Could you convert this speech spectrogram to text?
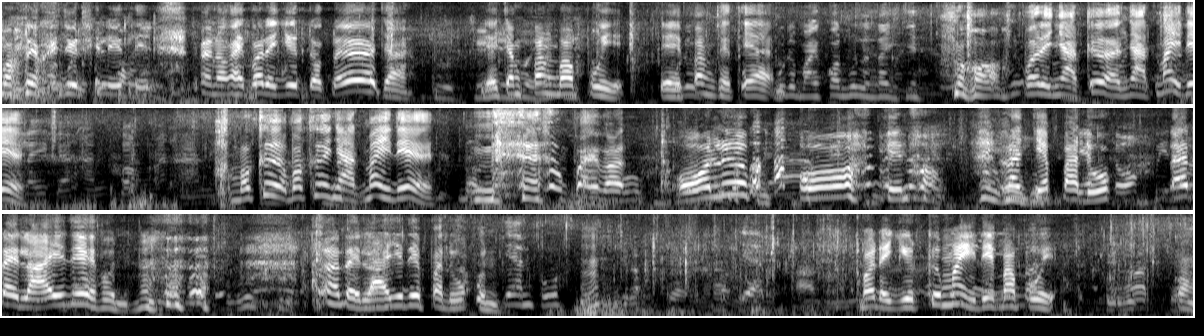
มองเลยว่ายืดที่ลีติพี่น้องไอ้บ่ได้ยืดดอกเด้อจ้ะเดี๋ยวจังฟังบ้าวปุ๋ยเดี๋ยวฟังแท้พูดไม้ก้อนพูดนั่นได้กี่ๆบ่บ่ได้หยาดคือหยาดไม่เด้บ่คือบ่คือหยาดไม่เด้แม่ต้องไปว่าโอ้ลืมโอ้พี่น้องแล้วเจ็บปลาดุกแล้วได้หลายเด้พุ่นแล้วได้หลายอยู่เด้ปลาดุกพุ่นแกนปู บ่ได้ยืดคือไม่เด้บ้าวปุ๋ยกล้อง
